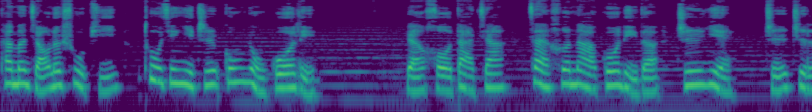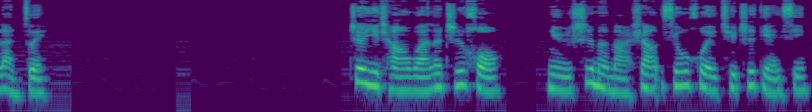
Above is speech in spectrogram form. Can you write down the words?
他们嚼了树皮，吐进一只公用锅里，然后大家再喝那锅里的汁液，直至烂醉。这一场完了之后。女士们马上休会去吃点心。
